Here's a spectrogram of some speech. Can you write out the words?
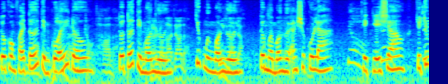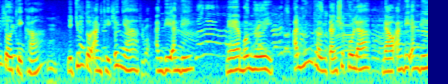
Tôi không phải tới tìm cô ấy đâu. Tôi tới tìm mọi người. Chúc mừng mọi người. Tôi mời mọi người ăn sô-cô-la. Thiệt vậy sao? Cho chúng tôi thiệt hả? Vậy chúng tôi ăn thiệt đó nha. Ăn đi ăn đi. Nè, mọi người, Anh hướng thần tặng sô-cô-la. Nào, ăn đi ăn đi.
